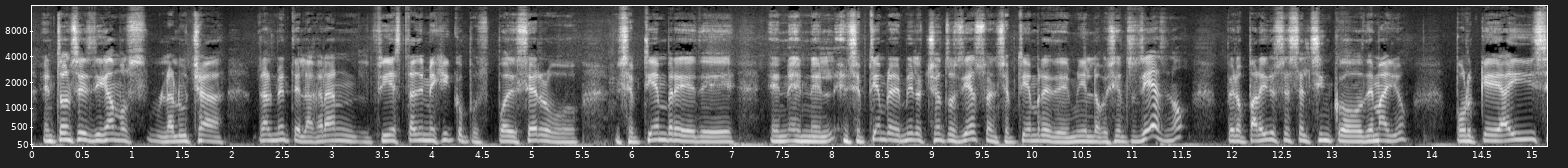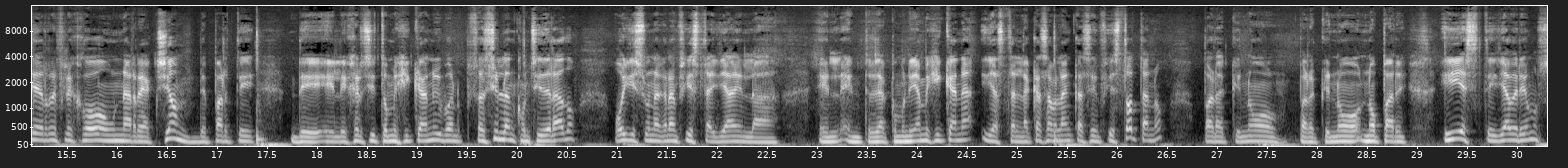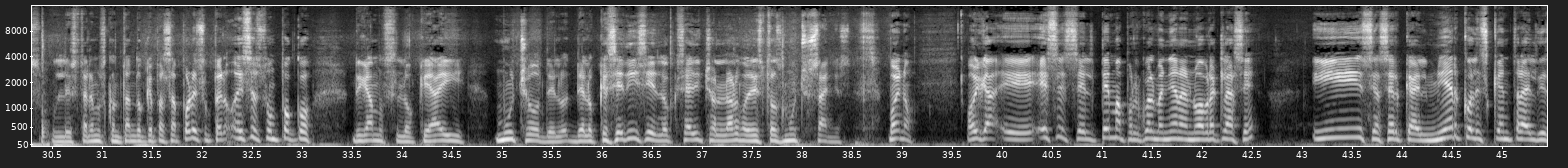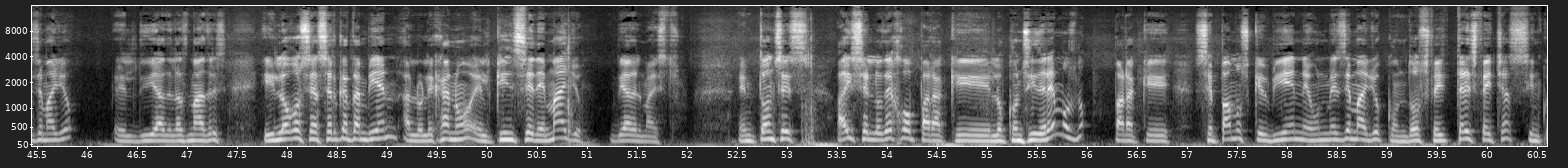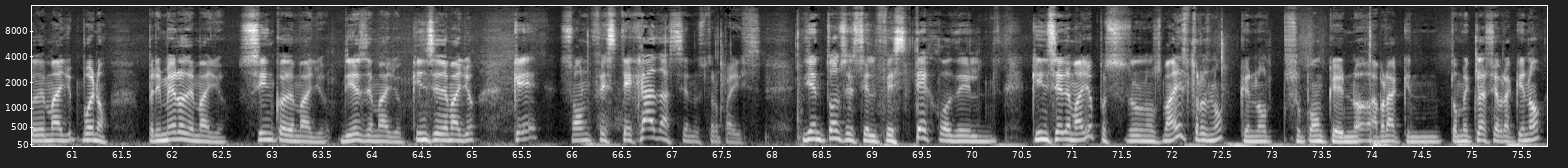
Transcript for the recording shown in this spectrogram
Entonces, digamos, la lucha, realmente la gran fiesta de México, pues puede ser o en septiembre de, en, en el, en septiembre de 1810 o en septiembre de 1910, ¿no? Pero para ellos es el 5 de mayo, porque ahí se reflejó una reacción de parte del ejército mexicano y bueno, pues así lo han considerado. Hoy es una gran fiesta ya en la en- entre la comunidad mexicana y hasta en la Casa Blanca se enfiestota, ¿no? Para que no para que no no pare. Y este ya veremos, le estaremos contando qué pasa por eso, pero eso es un poco digamos lo que hay mucho de lo, de lo que se dice y lo que se ha dicho a lo largo de estos muchos años. Bueno, oiga, eh, ese es el tema por el cual mañana no habrá clase. Y se acerca el miércoles que entra el 10 de mayo, el Día de las Madres. Y luego se acerca también a lo lejano el 15 de mayo, Día del Maestro. Entonces, ahí se lo dejo para que lo consideremos, ¿no? Para que sepamos que viene un mes de mayo con dos fe tres fechas, 5 de mayo, bueno, primero de mayo, 5 de mayo, 10 de mayo, 15 de mayo, que son festejadas en nuestro país. Y entonces el festejo del 15 de mayo, pues son los maestros, ¿no? Que no, supongo que no habrá quien tome clase, habrá quien no.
